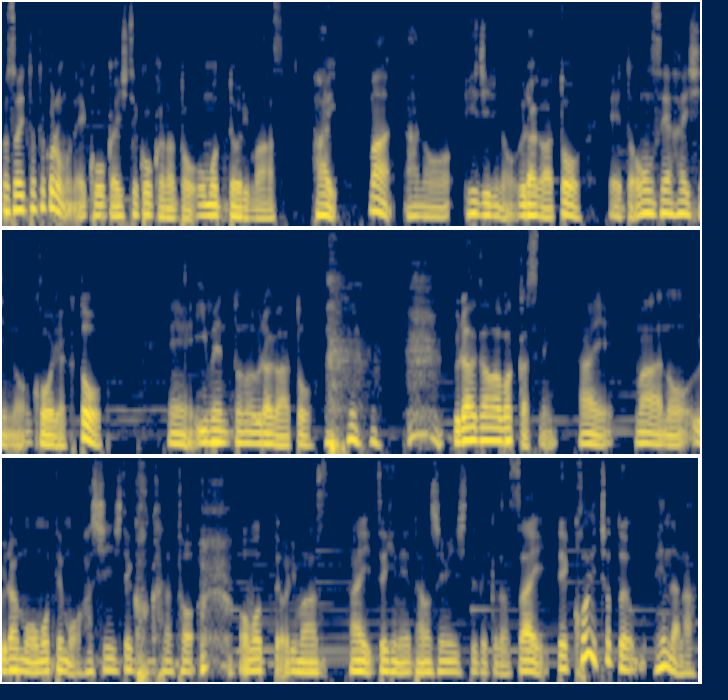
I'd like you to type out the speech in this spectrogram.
まあ、そういったところもね、公開していこうかなと思っております。はい。まあ、あの、ひじりの裏側と、えっ、ー、と、音声配信の攻略と、えー、イベントの裏側と 裏側ばっかですね。はい。まあ、あの、裏も表も発信していこうかなと思っております。はい。ぜひね、楽しみにしててください。で、声ちょっと変だな。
